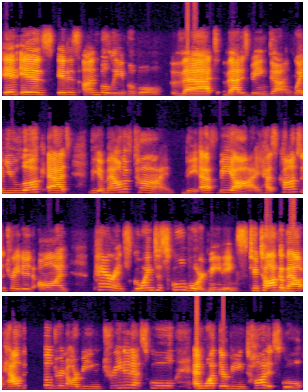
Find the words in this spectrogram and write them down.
it is it is unbelievable that that is being done when you look at the amount of time the FBI has concentrated on parents going to school board meetings to talk mm-hmm. about how the children are being treated at school and what they're being taught at school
